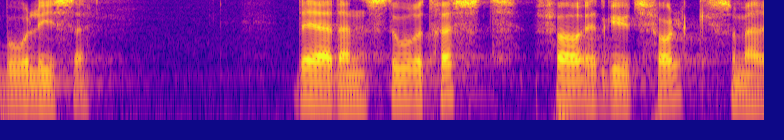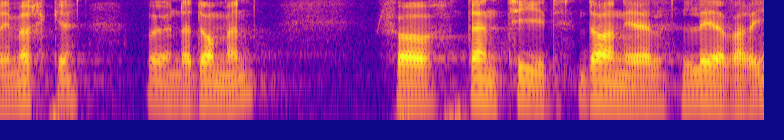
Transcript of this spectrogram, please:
bor lyset det er den store trøst for et Guds folk som er i mørket og under dommen, for den tid Daniel lever i,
